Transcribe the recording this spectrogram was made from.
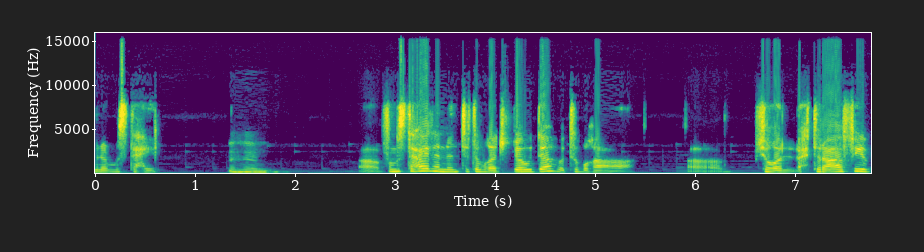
من المستحيل. فمستحيل إن أنت تبغى جودة وتبغى آه، شغل احترافي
